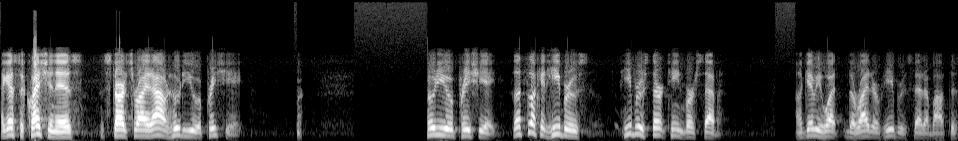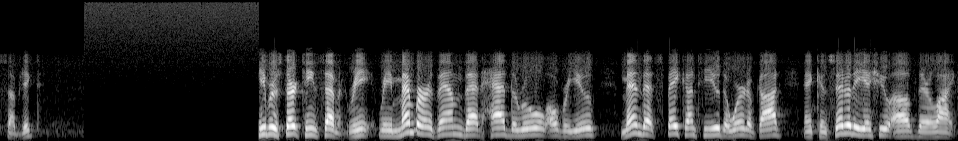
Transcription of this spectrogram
I guess the question is, it starts right out, who do you appreciate? Who do you appreciate? Let's look at Hebrews Hebrews 13 verse 7. I'll give you what the writer of Hebrews said about this subject. Hebrews 13:7 Re- Remember them that had the rule over you, men that spake unto you the word of God, and consider the issue of their life.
